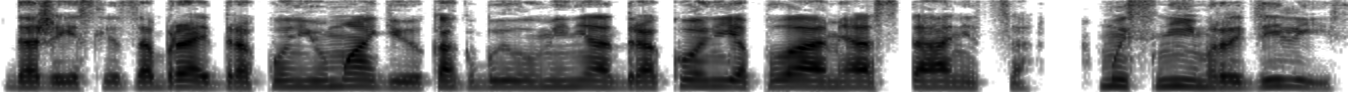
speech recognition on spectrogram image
Даже если забрать драконью магию, как было у меня, драконье пламя останется. Мы с ним родились.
